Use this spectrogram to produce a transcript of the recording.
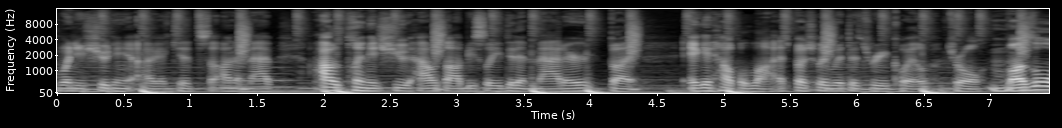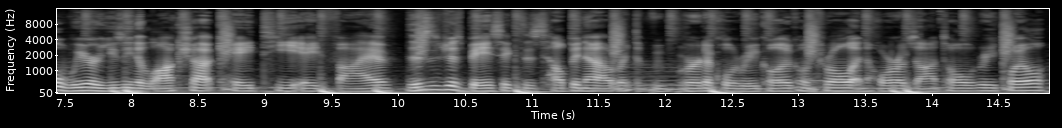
when you're shooting I guess on a map. I was playing a shoot house, obviously it didn't matter, but it can help a lot, especially with this recoil control. Muzzle, we are using the Lockshot KT85. This is just basic, this is helping out with the vertical recoil control and horizontal recoil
